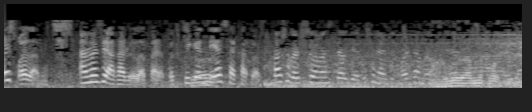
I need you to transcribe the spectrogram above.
ეს ყველა ვიცი. ამაზე აღარ ველაპარაკოთ. ვიკენდია საქართველოს. ბაშობა სულ ამას დავდიოდი, შენ არ გიყვარდა ამას. როგორ არ მიყვარდა?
